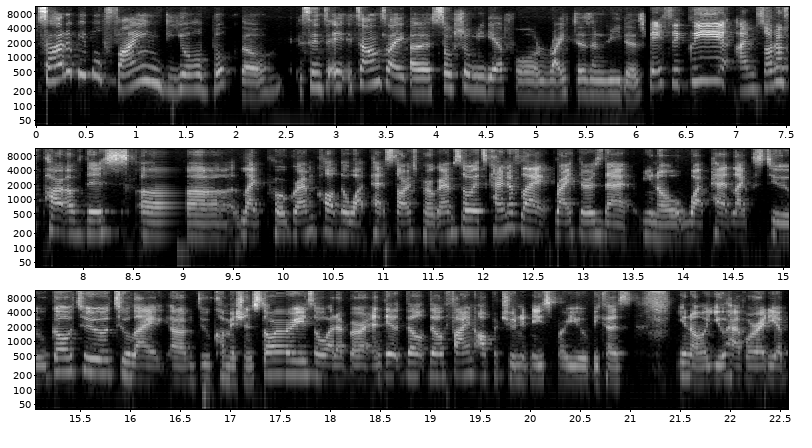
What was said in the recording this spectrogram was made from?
So, how do people find your book though? Since it, it sounds like a social media for writers and readers. basically i'm sort of part of this uh like program called the wattpad stars program so it's kind of like writers that you know wattpad likes to go to to like um, do commission stories or whatever and they, they'll they'll find opportunities for you because you know you have already a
